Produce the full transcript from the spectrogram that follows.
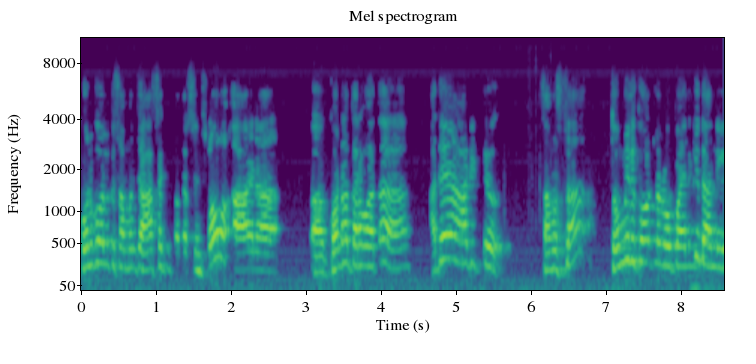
కొనుగోలుకు సంబంధించి ఆసక్తి ప్రదర్శించడం ఆయన కొన్న తర్వాత అదే ఆడిట్ సంస్థ తొమ్మిది కోట్ల రూపాయలకి దాన్ని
